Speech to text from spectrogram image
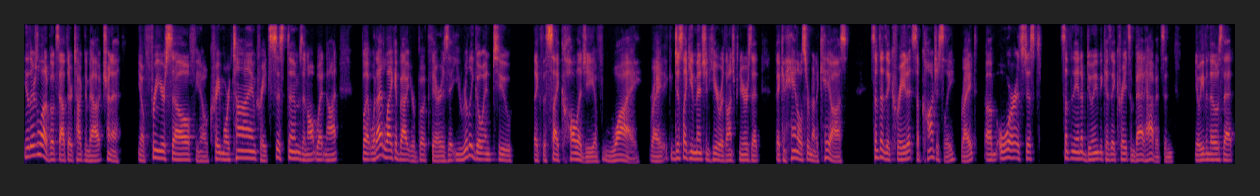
you know there's a lot of books out there talking about trying to you know free yourself, you know, create more time, create systems and all whatnot. But what I like about your book there is that you really go into like the psychology of why, right? Just like you mentioned here with entrepreneurs that that can handle a certain amount of chaos. Sometimes they create it subconsciously, right? Um, or it's just something they end up doing because they create some bad habits. And you know, even those that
